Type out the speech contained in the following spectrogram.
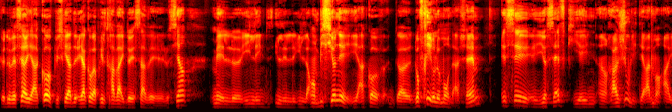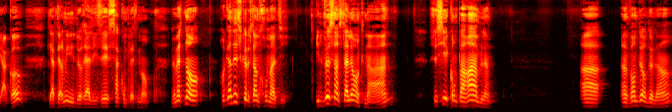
que devait faire Yaakov, puisque Yaakov a pris le travail de Esav et le sien, mais il, il, il, Yaakov, d'offrir le monde à Hachem, et c'est Yosef qui est un rajout littéralement à Yaakov, qui a permis de réaliser ça complètement. Mais maintenant, regardez ce que le Tanchum a dit. Il veut s'installer en Canaan. Ceci est comparable à un vendeur de lin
